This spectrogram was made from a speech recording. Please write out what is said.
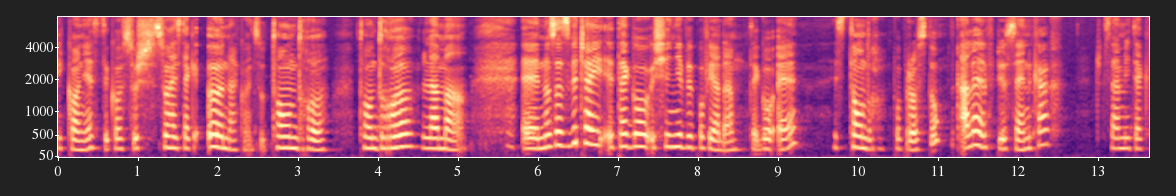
i koniec, tylko słychać takie e na końcu, tendre, tendre la main. E, no zazwyczaj tego się nie wypowiada, tego e, jest tendre po prostu, ale w piosenkach czasami tak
